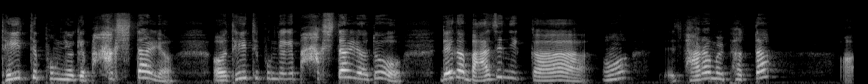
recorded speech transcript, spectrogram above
데이트 폭력에 막 시달려. 어, 데이트 폭력에 막 시달려도 내가 맞으니까, 어? 바람을 폈다? 아,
